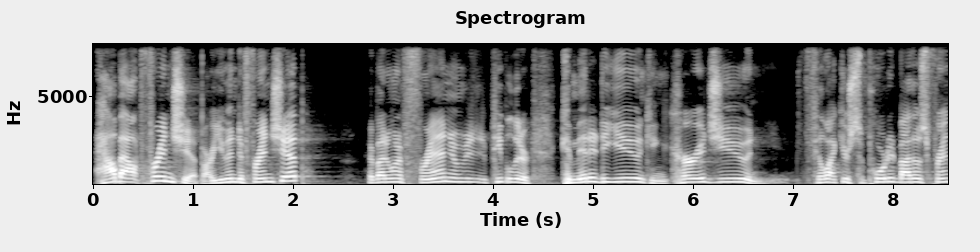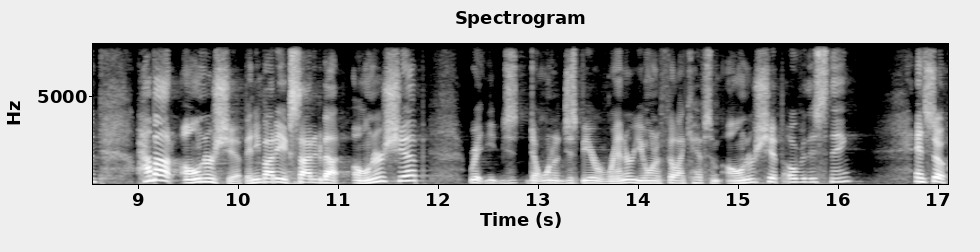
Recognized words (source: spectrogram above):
how about friendship? Are you into friendship? Everybody want a friend? People that are committed to you and can encourage you and feel like you're supported by those friends. How about ownership? Anybody excited about ownership? You just don't want to just be a renter. You want to feel like you have some ownership over this thing. And so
